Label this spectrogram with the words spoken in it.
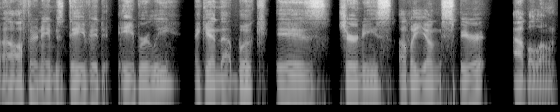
uh, author name is David Aberly. Again, that book is Journeys of a Young Spirit, Abalone.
